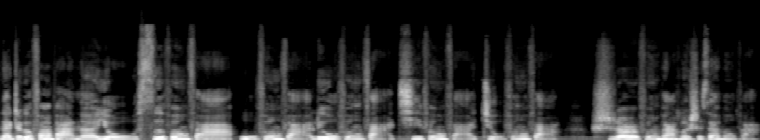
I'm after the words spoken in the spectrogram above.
那这个方法呢有四分法、五分法、六分法、七分法、九分法、十二分法和十三分法。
